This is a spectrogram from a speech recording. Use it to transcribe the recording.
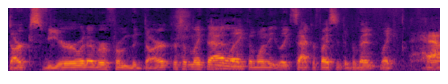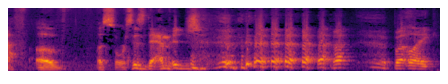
Dark Sphere or whatever from the Dark or something like that? Yeah. Like the one that you like sacrificed it to prevent like half of a source's damage. but like.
